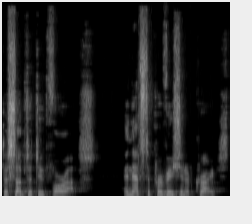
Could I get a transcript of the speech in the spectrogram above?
to substitute for us. And that's the provision of Christ.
